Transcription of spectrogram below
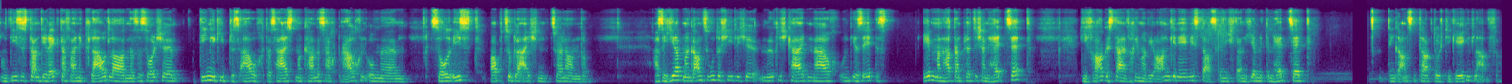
und dieses dann direkt auf eine Cloud laden. Also solche Dinge gibt es auch. Das heißt, man kann das auch brauchen, um ähm, Soll-Ist abzugleichen zueinander. Also hier hat man ganz unterschiedliche Möglichkeiten auch und ihr seht es eben, man hat dann plötzlich ein Headset. Die Frage ist einfach immer, wie angenehm ist das, wenn ich dann hier mit dem Headset den ganzen Tag durch die Gegend laufe.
